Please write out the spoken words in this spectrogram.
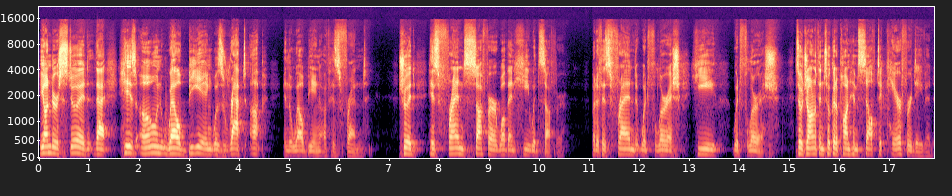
He understood that his own well being was wrapped up in the well being of his friend. Should his friend suffer, well, then he would suffer. But if his friend would flourish, he would flourish. So Jonathan took it upon himself to care for David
